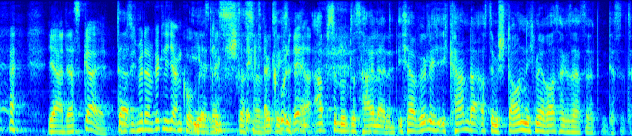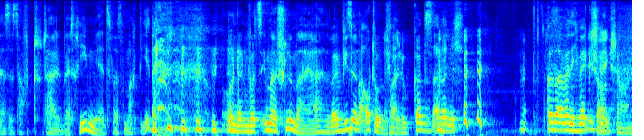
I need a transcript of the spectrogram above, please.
Ja, das ist geil. Da- Muss ich mir dann wirklich angucken. ja, das das, das war wirklich ein absolutes Highlight. Ich habe wirklich, ich kam da aus dem Staunen nicht mehr raus, habe gesagt, das, das ist doch total übertrieben jetzt. Was macht ihr da? und dann wurde es immer schlimmer, ja, weil wie so ein Autounfall. Du konntest einfach nicht, konntest einfach nicht wegschauen. wegschauen,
